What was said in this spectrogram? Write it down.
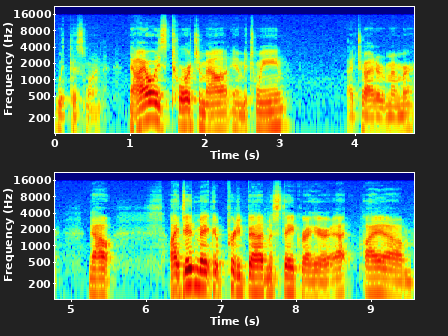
with this one. Now I always torch them out in between. I try to remember. Now I did make a pretty bad mistake right here. I, I um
